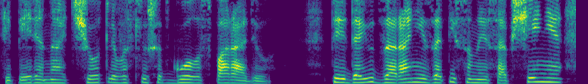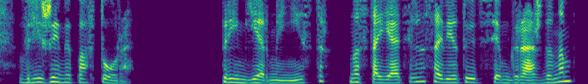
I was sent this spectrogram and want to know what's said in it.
Теперь она отчетливо слышит голос по радио передают заранее записанные сообщения в режиме повтора. Премьер-министр настоятельно советует всем гражданам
